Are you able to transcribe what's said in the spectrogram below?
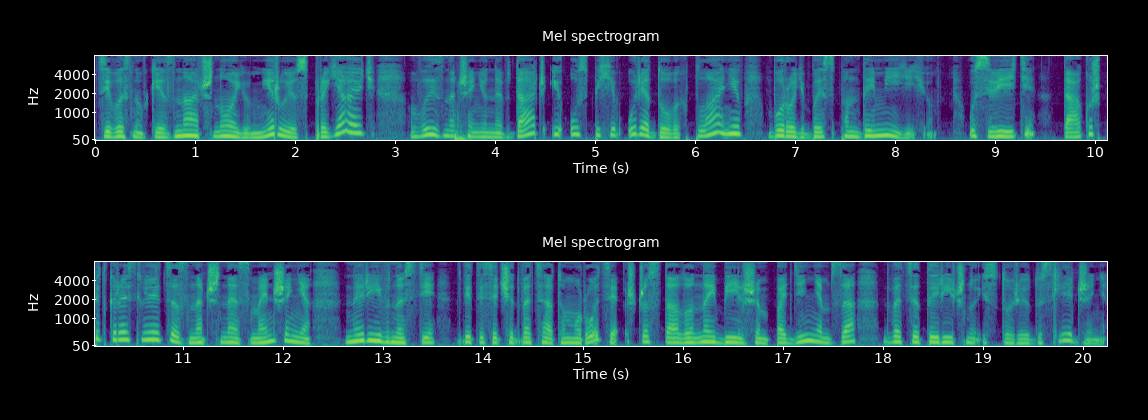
Ці висновки значною мірою сприяють визначенню невдач і успіхів урядових планів боротьби з пандемією у світі. Також підкреслюється значне зменшення нерівності 2020 році, що стало найбільшим падінням за 20-річну історію дослідження.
